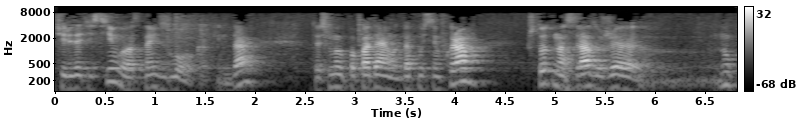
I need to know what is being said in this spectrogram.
через эти символы остановить зло каким да? То есть мы попадаем, вот, допустим, в храм, что-то нас сразу же ну,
